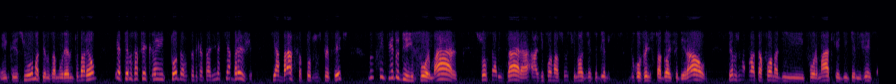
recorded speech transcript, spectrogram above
em Criciúma, temos a Murelo em Tubarão, e temos a FECAM em toda Santa Catarina, que abrange, que abraça todos os prefeitos, no sentido de informar, socializar as informações que nós recebemos do governo estadual e federal, temos uma plataforma de informática e de inteligência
